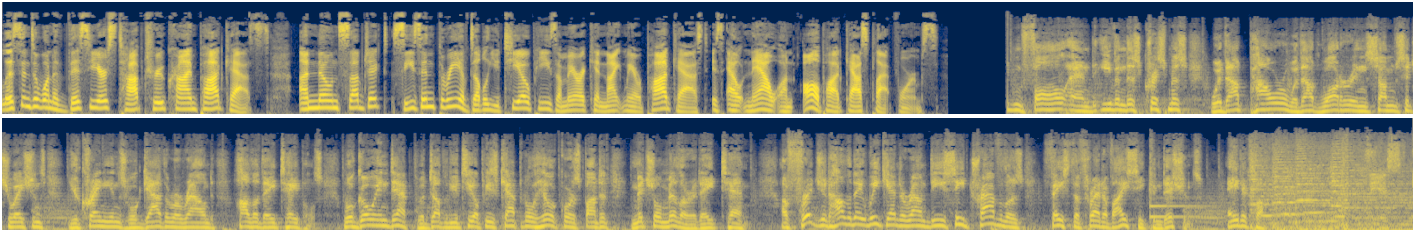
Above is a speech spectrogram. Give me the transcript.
Listen to one of this year's top true crime podcasts. Unknown Subject, Season 3 of WTOP's American Nightmare podcast is out now on all podcast platforms. Fall and even this Christmas, without power, without water in some situations, Ukrainians will gather around holiday tables. We'll go in depth with WTOP's Capitol Hill correspondent Mitchell Miller at 810. A frigid holiday weekend around D.C. Travelers face the threat of icy conditions. 8 o'clock.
